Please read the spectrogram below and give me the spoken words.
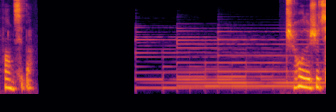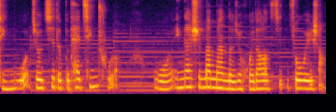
放弃吧。之后的事情我就记得不太清楚了，我应该是慢慢的就回到了自己的座位上，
